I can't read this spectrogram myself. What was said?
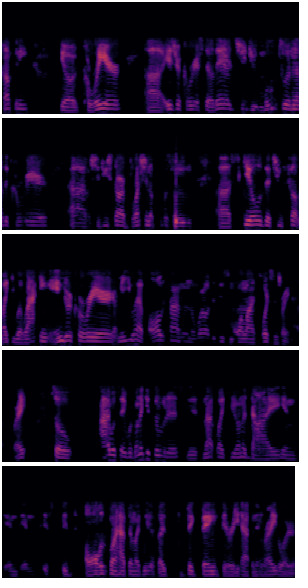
company, your career. Uh, is your career still there? Should you move to another career? Uh, should you start brushing up on some uh, skills that you felt like you were lacking in your career? I mean, you have all the time in the world to do some online courses right now, right? So I would say we're going to get through this. It's not like you're going to die and, and, and it's it all is going to happen like we have the Big Bang Theory happening, right? Or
